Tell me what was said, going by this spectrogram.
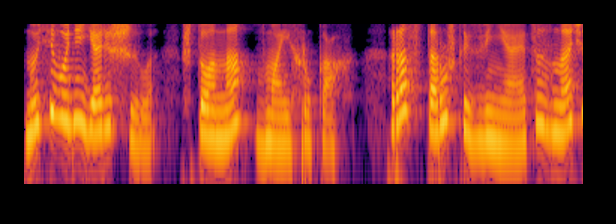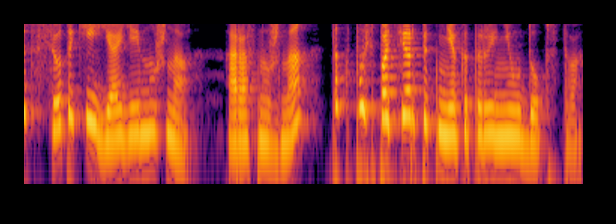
но сегодня я решила, что она в моих руках. Раз старушка извиняется, значит, все-таки я ей нужна. А раз нужна, так пусть потерпит некоторые неудобства.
